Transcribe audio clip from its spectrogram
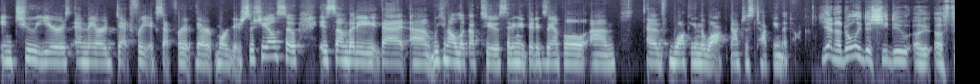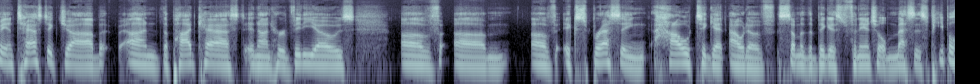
in two years, and they are debt free except for their mortgage. So she also is somebody that um, we can all look up to, setting a good example um, of walking the walk, not just talking the talk. Yeah, not only does she do a, a, fantastic job on the podcast and on her videos of um, of expressing how to get out of some of the biggest financial messes. People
